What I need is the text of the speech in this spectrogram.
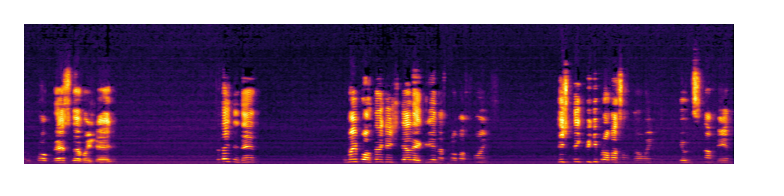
para o progresso do Evangelho. Você está entendendo? Como é importante a gente ter alegria nas provações. A gente tem que pedir provação, não. A gente tem que pedir o ensinamento.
